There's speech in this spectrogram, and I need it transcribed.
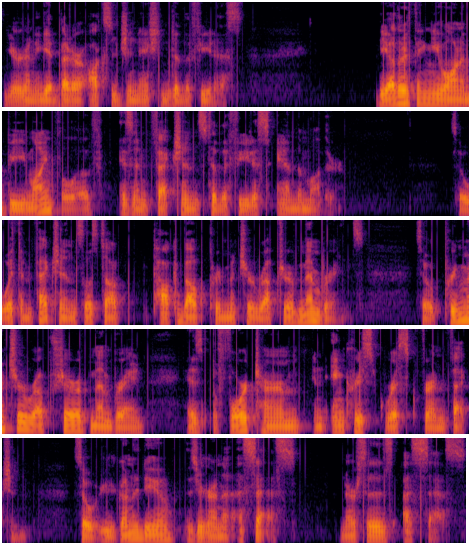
you're going to get better oxygenation to the fetus. The other thing you want to be mindful of is infections to the fetus and the mother. So with infections, let's talk, talk about premature rupture of membranes. So premature rupture of membrane is before term an increased risk for infection. So what you're going to do is you're going to assess. Nurses assess.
